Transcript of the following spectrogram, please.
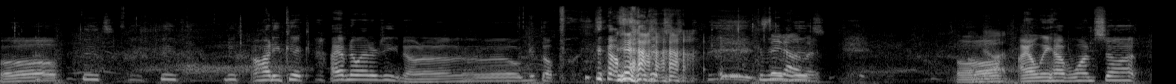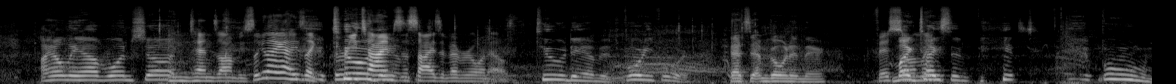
oh, bitch, bitch, bitch. Oh, how do you kick? I have no energy. No, no, no, no, no. Get the fuck down. Come Stay down bitch. Oh, oh, God. I only have one shot. I only have one shot. And ten zombies. Look at that guy. He's like three times the size of everyone else. Two damage. 44. That's it. I'm going in there. Fists Mike. Tyson. Boom.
